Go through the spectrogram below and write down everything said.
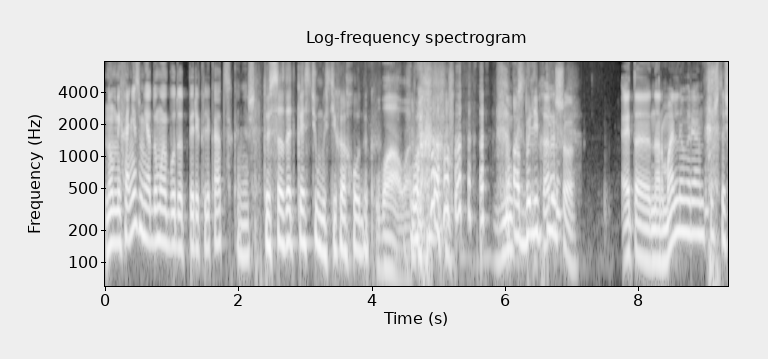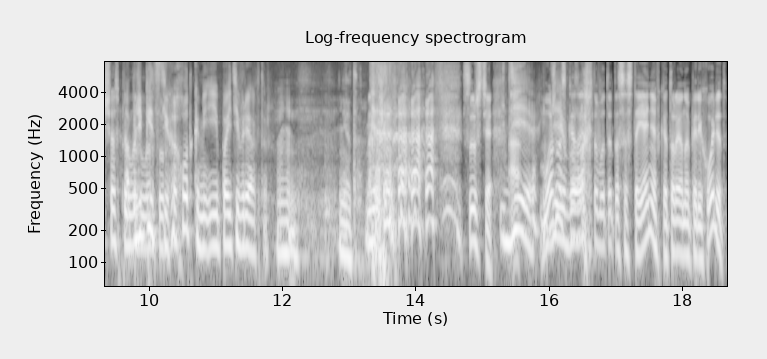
Ну, механизмы, я думаю, будут перекликаться, конечно. То есть создать костюм из тихоходок. Вау. Вау. Ну, Облепил. Хорошо. Это нормальный вариант, то, что сейчас предложил Облепиться Артур? тихоходками и пойти в реактор. Нет. Слушайте, Идея, а можно идея сказать, была. что вот это состояние, в которое оно переходит,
